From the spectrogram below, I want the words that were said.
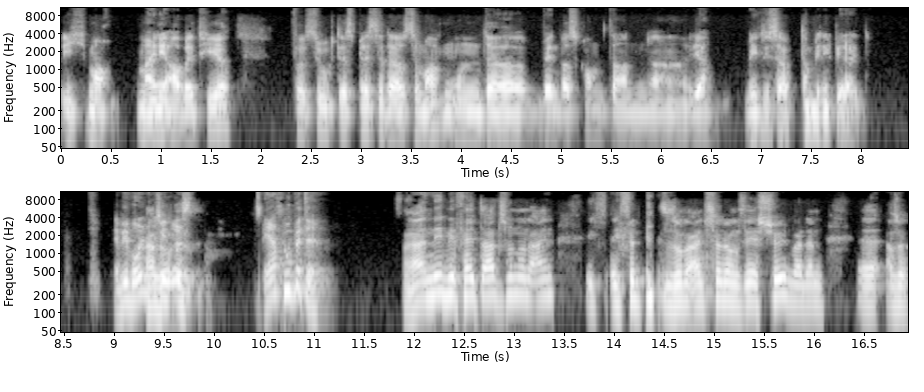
Ich mache meine Arbeit hier versuche das Beste daraus zu machen und äh, wenn was kommt, dann, äh, ja, wie gesagt, dann bin ich bereit. Ja, wir wollen, also wir wollen, ja, du bitte. Ja, nee, mir fällt dazu nur ein, ich, ich finde so eine Einstellung sehr schön, weil dann, äh, also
